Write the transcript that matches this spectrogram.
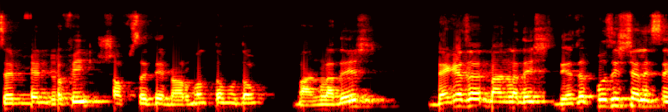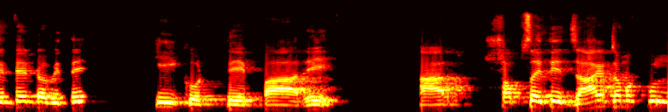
Champion trophy সবচাইতে নর্মালতম দল বাংলাদেশ। দেখা যাক বাংলাদেশ দুই হাজার পঁচিশ সালে চ্যাম্পিয়ন ট্রফিতে কি করতে পারে। আর সবচাইতে জাঁকজমকপূর্ণ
